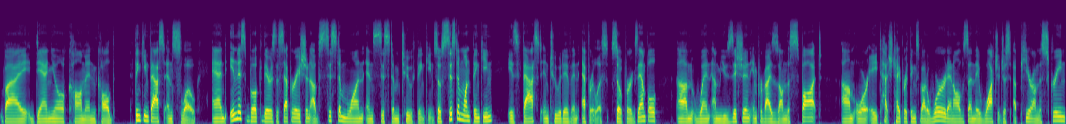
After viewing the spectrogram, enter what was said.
by Daniel Kahneman called Thinking Fast and Slow. And in this book, there's the separation of system one and system two thinking. So, system one thinking is fast, intuitive, and effortless. So, for example, um, when a musician improvises on the spot um, or a touch typer thinks about a word and all of a sudden they watch it just appear on the screen.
